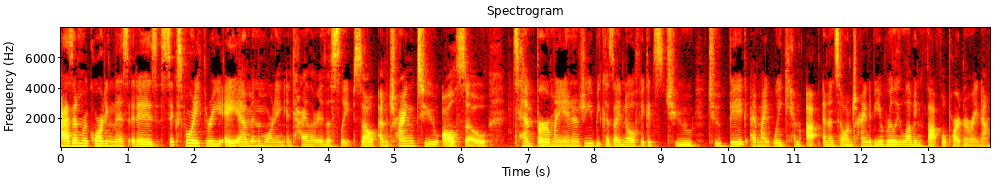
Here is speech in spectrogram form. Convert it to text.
as I'm recording this, it is 6:43 a.m. in the morning and Tyler is asleep. So I'm trying to also temper my energy because I know if it gets too too big, I might wake him up. And so I'm trying to be a really loving, thoughtful partner right now.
